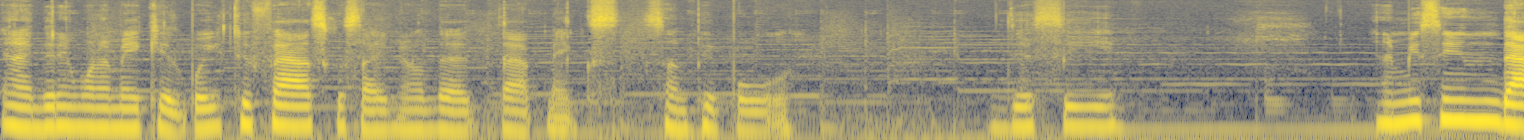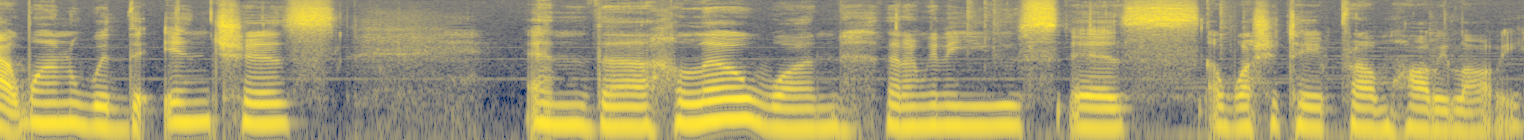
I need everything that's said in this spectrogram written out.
And I didn't want to make it way too fast because I know that that makes some people dizzy. And I'm using that one with the inches. And the hello one that I'm gonna use is a washi tape from Hobby Lobby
